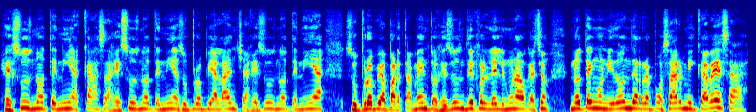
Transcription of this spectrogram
Jesús no tenía casa, Jesús no tenía su propia lancha, Jesús no tenía su propio apartamento. Jesús dijo en una ocasión, no tengo ni dónde reposar mi cabeza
